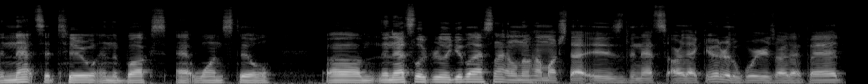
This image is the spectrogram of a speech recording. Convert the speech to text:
the Nets at two, and the Bucks at one still. Um, the Nets looked really good last night. I don't know how much that is the Nets are that good or the Warriors are that bad,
